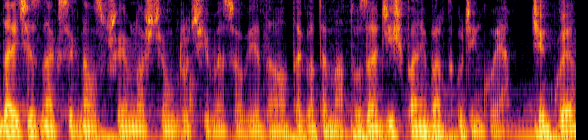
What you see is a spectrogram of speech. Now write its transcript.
dajcie znak sygnał z przyjemnością. Wrócimy sobie do tego tematu. Za dziś, panie Bartku, dziękuję. Dziękuję.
